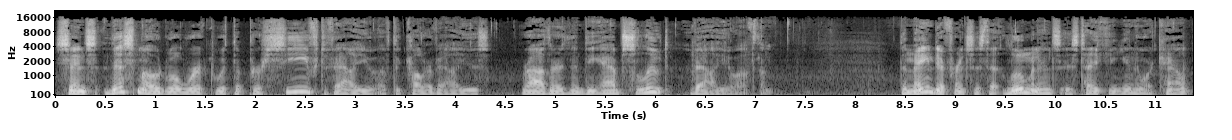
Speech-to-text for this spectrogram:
since this mode will work with the perceived value of the color values rather than the absolute value of them. The main difference is that luminance is taking into account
